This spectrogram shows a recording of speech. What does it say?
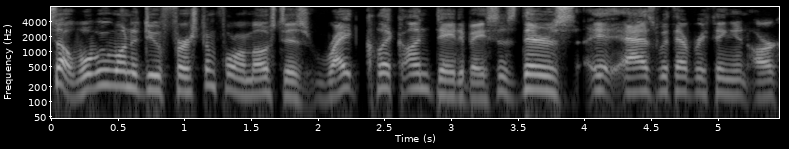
So what we want to do first and foremost is right click on databases. There's, as with everything in ARC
